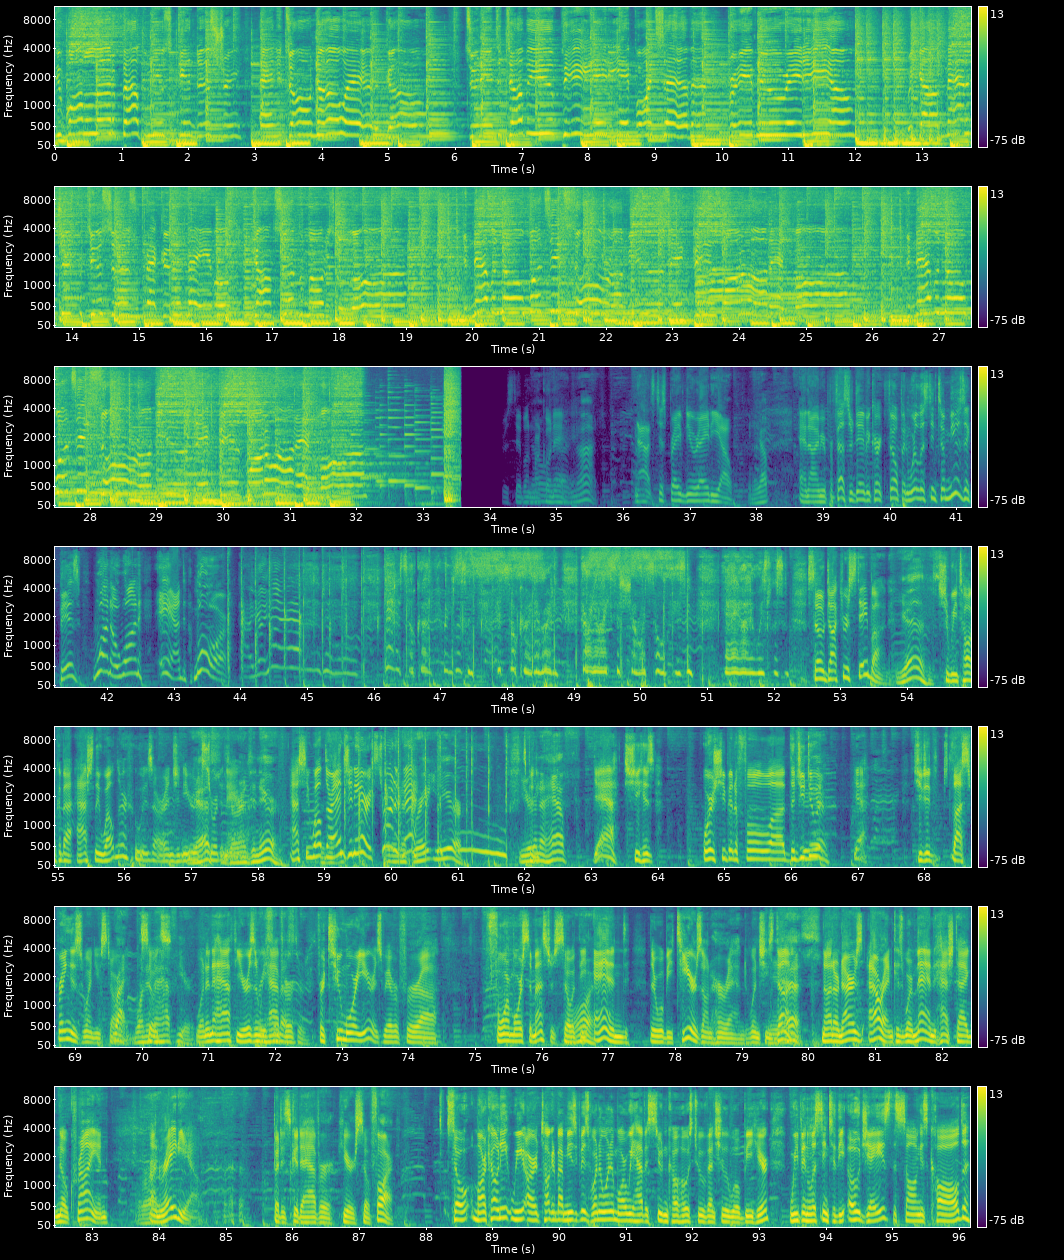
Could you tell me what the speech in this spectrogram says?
You want Brave New Radio. Yep. And I'm your professor, David Kirk Philp, and we're listening to Music Biz 101 and more. Ah, yeah, yeah, yeah. Yeah, it's so good. Everybody listen. It's so good. Everybody, everybody likes this show. It's so amazing. Yeah, I always listen. So, Dr. Esteban, Yes. should we talk about Ashley Weltner, who is our engineer Yes, he's extraordinaire? our engineer. Ashley Weltner, engineer Been extraordinaire. a great year. Ooh. Year been- and a half. Yeah, she has. Or has she been a full? Uh, did you do year. it? Yeah. She did last spring is when you started. Right, one so and a half year. One and a half years, and Three we have semesters. her for two more years. We have her for uh, four more semesters. So at Boy. the end, there will be tears on her end when she's done. Not on ours, our end, because we're men. Hashtag no crying on radio. but it's good to have her here so far. So, Marcone, we are talking about Music Biz 101 and more. We have a student co host who eventually will be here. We've been listening to the O'Jays. The song is called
